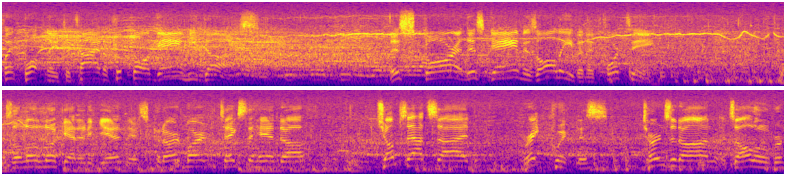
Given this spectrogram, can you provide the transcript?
Clint Gwaltney to tie the football game. He does. This score and this game is all even at 14. There's a low look at it again. There's Kennard Martin takes the handoff, jumps outside, great quickness, turns it on. It's all over.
